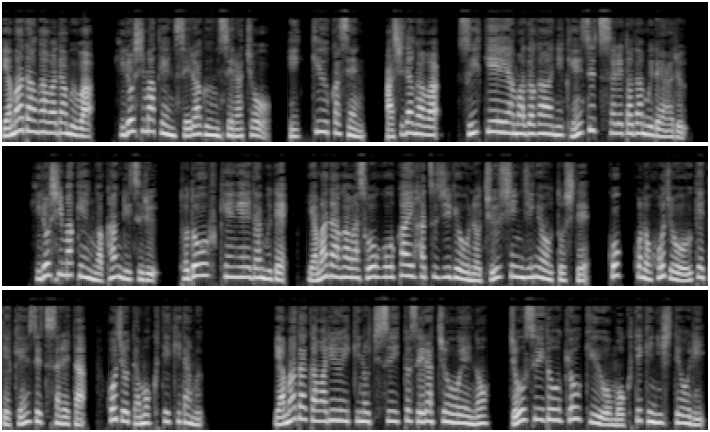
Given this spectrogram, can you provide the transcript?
山田川ダムは、広島県世羅郡世羅町、一級河川、芦田川、水系山田川に建設されたダムである。広島県が管理する都道府県営ダムで山田川総合開発事業の中心事業として国庫の補助を受けて建設された補助多目的ダム。山田川流域の治水と世羅町への上水道供給を目的にしており、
